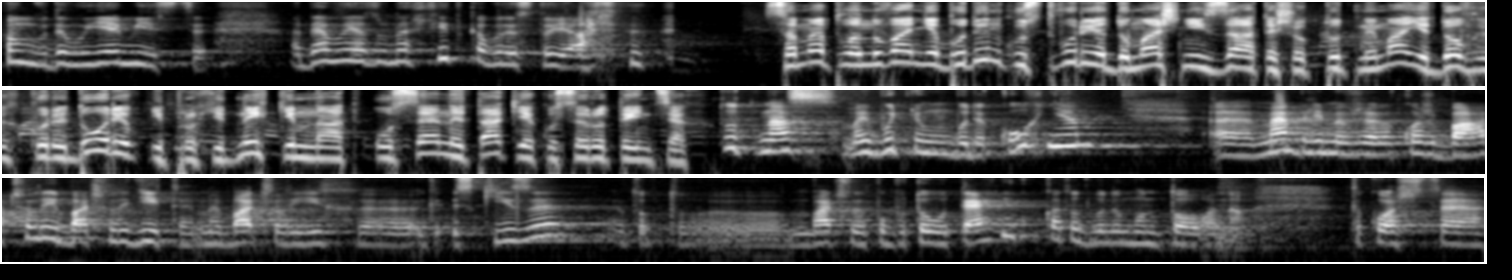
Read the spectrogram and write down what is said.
там буде моє місце. А де моя зубна щітка буде стояти? Саме планування будинку створює домашній затишок. Тут немає довгих коридорів і прохідних кімнат. Усе не так, як у сиротинцях. Тут у нас в майбутньому буде кухня. Е, Меблі ми вже також бачили і бачили діти. Ми бачили їх е, ескізи, тобто е, бачили побутову техніку, яка тут буде монтована. Також це,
